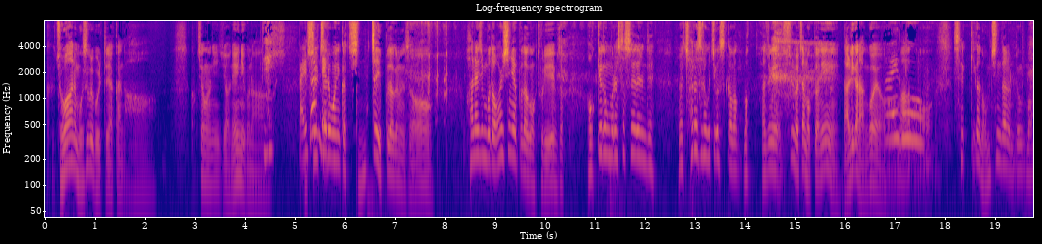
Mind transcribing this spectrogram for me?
그, 좋아하는 모습을 볼 때 약간, 아, 곽정원이 연예인이구나. 말도 안 돼. 실제로 보니까 진짜 예쁘다 그러면서 한혜진보다 훨씬 예쁘다고 막 둘이 그래서 어깨 동무 했었어야 되는데 왜 차렷을 하고 찍었을까 막 막 나중에 술 몇 잔 먹더니 난리가 난 거예요. 아이고. 막 어, 새끼가 넘친다는 둥막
